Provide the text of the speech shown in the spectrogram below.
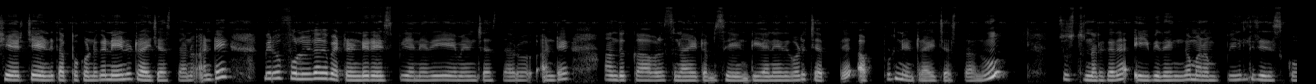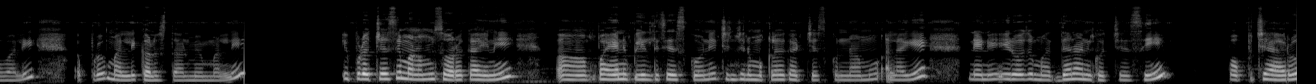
షేర్ చేయండి తప్పకుండా నేను ట్రై చేస్తాను. అంటే మీరు ఫుల్గా పెట్టండి రెసిపీ అనేది ఏమేమి చేస్తారు అంటే అందుకు కావాల్సిన ఐటమ్స్ ఏంటి అనేది కూడా చెప్తే అప్పుడు నేను ట్రై చేస్తాను. చూస్తున్నారు కదా ఈ విధంగా మనం పీల్ చేసుకోవాలి. అప్పుడు మళ్ళీ కలుస్తాను మిమ్మల్ని. ఇప్పుడు వచ్చేసి మనం సొరకాయని పైన పీల్తి చేసుకొని చిన్న చిన్న ముక్కలుగా కట్ చేసుకున్నాము. అలాగే నేను ఈరోజు మధ్యాహ్నానికి వచ్చేసి పప్పుచారు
